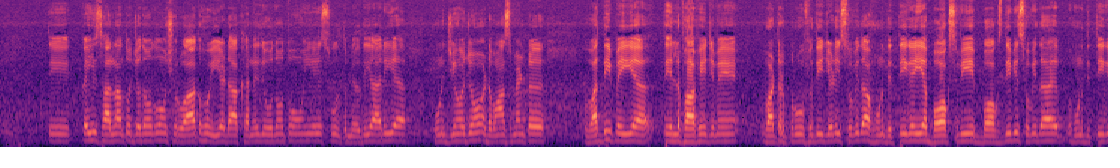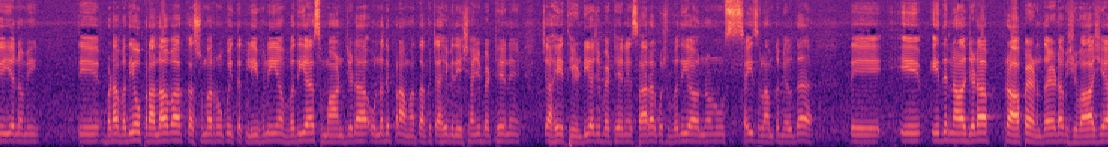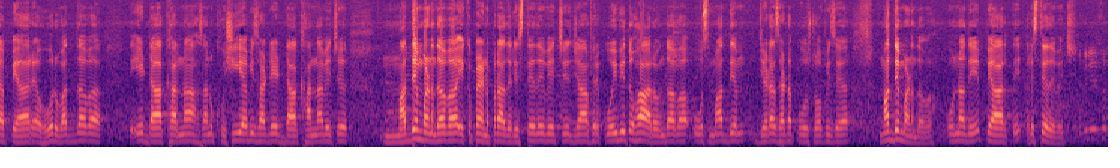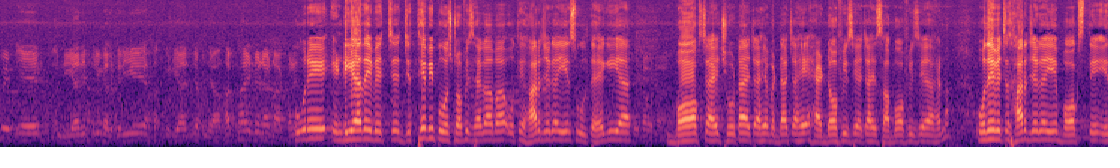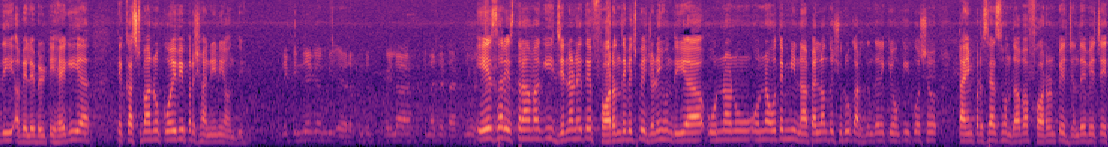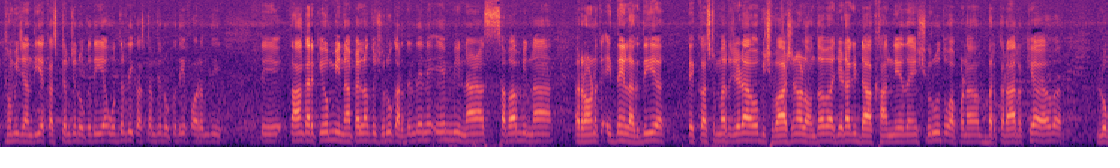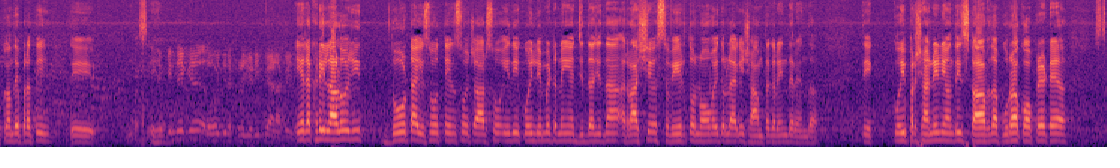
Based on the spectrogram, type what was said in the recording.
ਤੇ ਕਈ ਸਾਲਾਂ ਤੋਂ ਜਦੋਂ ਤੋਂ ਸ਼ੁਰੂਆਤ ਹੋਈ ਹੈ ਡਾਕਖਾਨੇ ਦੀ, ਉਦੋਂ ਤੋਂ ਹੀ ਇਹ ਸਹੂਲਤ ਮਿਲਦੀ ਆ ਰਹੀ ਹੈ ਹੁਣ ਜਿਉਂ-ਜਿਉਂ ਐਡਵਾਂਸਮੈਂਟ ਵੱਧਦੀ ਪਈ ਆ ਤੇ ਲਿਫਾਫੇ ਜਿਵੇਂ ਵਾਟਰਪ੍ਰੂਫ ਦੀ ਜਿਹੜੀ ਸੁਵਿਧਾ ਹੁਣ ਦਿੱਤੀ ਗਈ ਹੈ ਬਾਕਸ ਵੀ ਬਾਕਸ ਦੀ ਵੀ ਸੁਵਿਧਾ ਹੁਣ ਦਿੱਤੀ ਗਈ ਹੈ ਨਵੀਂ ਤੇ ਬੜਾ ਵਧੀਆ ਉਪਰਾਲਾ ਵਾ ਕਸਟਮਰ ਨੂੰ ਕੋਈ ਤਕਲੀਫ ਨਹੀਂ ਆ। ਵਧੀਆ ਸਮਾਨ ਜਿਹੜਾ ਉਹਨਾਂ ਦੇ ਭਰਾਵਾਂ ਤੱਕ, ਚਾਹੇ ਵਿਦੇਸ਼ਾਂ 'ਚ ਬੈਠੇ ਨੇ, ਚਾਹੇ ਇੱਥੇ ਇੰਡੀਆ 'ਚ ਬੈਠੇ ਨੇ, ਸਾਰਾ ਕੁਝ ਵਧੀਆ ਉਹਨਾਂ ਨੂੰ ਸਹੀ ਸਲਾਮਤ ਮਿਲਦਾ। ਤੇ ਇਹ ਇਹਦੇ ਨਾਲ ਜਿਹੜਾ ਭਰਾ ਭੈਣ ਦਾ ਜਿਹੜਾ ਵਿਸ਼ਵਾਸ ਆ ਪਿਆਰ ਆ ਹੋਰ ਵੱਧਦਾ ਵਾ ਤੇ ਇਹ ਡਾਕਖਾਨਾ ਸਾਨੂੰ ਖੁਸ਼ੀ ਆ ਵੀ ਸਾਡੇ ਡਾਕਖਾਨਾ ਵਿੱਚ ਮਾਧਿਅਮ ਬਣਦਾ ਵਾ ਇੱਕ ਭੈਣ ਭਰਾ ਦੇ ਰਿਸ਼ਤੇ ਦੇ ਵਿੱਚ ਜਾਂ ਫਿਰ ਕੋਈ ਵੀ ਤਿਉਹਾਰ ਆਉਂਦਾ ਵਾ ਉਸ ਮਾਧਿਅਮ ਜਿਹੜਾ ਸਾਡਾ ਪੋਸਟ ਆਫਿਸ ਆ ਮਾਧਿਅਮ ਬਣਦਾ ਵਾ ਉਹਨਾਂ ਦੇ ਪਿਆਰ ਤੇ ਰਿਸ਼ਤੇ ਦੇ ਵਿੱਚ। ਮੈਨੂੰ ਇਸ ਤੋਂ ਇੰਡੀਆ ਦੀ ਪੂਰੀ ਗੱਲ ਕਰੀਏ ਹ- ਇੰਡੀਆ ਜਾਂ ਪੰਜਾਬ ਹਰ ਥਾਂ ਜਿਹੜਾ ਡਾਕਖਾਨੇ ਪੂਰੇ ਇੰਡੀਆ ਦੇ ਵਿੱਚ ਜਿੱਥੇ ਵੀ ਪੋਸਟ ਆਫਿਸ ਹੈਗਾ ਵਾ ਉੱਥੇ ਹਰ ਜਗ੍ਹਾ ਇਹ ਸਹੂਲਤ ਹੈਗੀ ਆ। ਬਾਕਸ ਚਾਹੇ ਛੋਟਾ ਹੈ ਚਾਹੇ ਵੱਡਾ ਚਾਹੇ ਹੈੱਡ ਆਫਿਸ ਹੈ ਚਾਹੇ ਸਬ ਆਫਿਸ ਹੈ ਹੈਨਾ? ਉਹਦੇ ਵਿੱਚ ਹਰ ਜਗ੍ਹਾ ਇਹ ਬਾਕਸ ਤੇ ਇਹਦੀ ਅਵੇਲੇਬਿਲਟੀ ਹੈਗੀ ਆ ਤੇ ਕਸਟਮਰ ਨੂੰ ਕੋਈ ਵੀ ਪਰੇਸ਼ਾਨੀ ਨਹੀਂ ਆਉਂਦੀ। ਤੇ ਕਿੰਨੇ ਕੁ ਰੱਖੜੀ ਤੋਂ ਪਹਿਲਾਂ ਕਿੰਨਾ ਚਿਰ ਟਾਈਮ ਹੋਇਆ? ਇਹ ਸਰ ਇਸ ਤਰ੍ਹਾਂ ਵਾ ਕਿ ਜਿਨ੍ਹਾਂ ਨੇ ਤੇ ਫੋਰਨ ਦੇ ਵਿੱਚ ਭੇਜਣੀ ਹੁੰਦੀ ਆ ਉਹਨਾਂ ਨੂੰ ਉਹਨਾਂ ਉਹ ਤੇ ਮਹੀਨਾ ਪਹਿਲਾਂ ਤੋਂ ਸ਼ੁਰੂ ਕਰ ਦਿੰਦੇ ਨੇ ਕਿਉਂਕਿ ਕੁਝ ਟਾਈਮ ਪ੍ਰੋਸੈਸ ਹੁੰਦਾ ਵਾ ਫੋਰਨ ਭੇਜਣ ਦੇ ਵਿੱਚ ਇੱਥੋਂ ਵੀ ਜਾਂਦੀ ਆ ਕਸਟਮ 'ਚ ਰੁਕਦੀ ਆ ਉਧਰ ਦੀ ਕਸਟਮ 'ਚ ਰੁਕਦੀ ਆ ਫੋਰਨ ਦੀ। ਤੇ ਤਾਂ ਕਰਕੇ ਉਹ ਮਹੀਨਾ ਪਹਿਲਾਂ ਤੋਂ ਸ਼ੁਰੂ ਕਰ ਦਿੰਦੇ ਨੇ ਇਹ ਮਹੀਨਾ ਸਵਾ ਮਹੀਨਾ ਰੌਣਕ ਇਦਾਂ ਹੀ ਲੱਗਦੀ ਆ। ਤੇ ਕਸਟਮਰ ਜਿਹੜਾ ਉਹ ਵਿਸ਼ਵਾਸ ਨਾਲ ਆਉਂਦਾ ਵਾ ਜਿਹੜਾ ਕਿ ਡਾਕਖਾਨੇ ਦੇ ਸ਼ੁਰੂ ਤੋਂ ਆਪਣਾ ਬਰਕਰਾਰ ਰੱਖਿਆ ਹੋਇਆ ਵਾ ਲੋਕਾਂ ਦੇ ਪ੍ਰਤੀ ਤੇ ਬਸ ਇਹ। ਕਿੰਨੇ ਕੁ ਰੋਜ਼ ਦੀ ਰੱਖੜੀ ਜਿਹੜੀ ਭੈਣਾਂ ਭੇਜ? ਇਹ ਰਖੜੀ ਲਾ ਲਓ ਜੀ 2 250 300 400 ਇਹਦੀ ਕੋਈ ਲਿਮਿਟ ਨਹੀਂ ਹੈ। ਜਿੱਦਾਂ ਜਿੱਦਾਂ ਰਸ਼ ਸਵੇਰ ਤੋਂ 9 ਵਜੇ ਤੋਂ ਲੈ ਕੇ ਸ਼ਾਮ ਤੱਕ ਰਹਿੰਦਾ ਰਹਿੰਦਾ। ਤੇ ਕੋਈ ਪਰੇਸ਼ਾਨੀ ਨਹੀਂ ਆਉਂਦੀ ਸਟਾਫ ਦਾ ਪੂਰਾ ਕੋਆਪਰੇਟ ਹੈ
